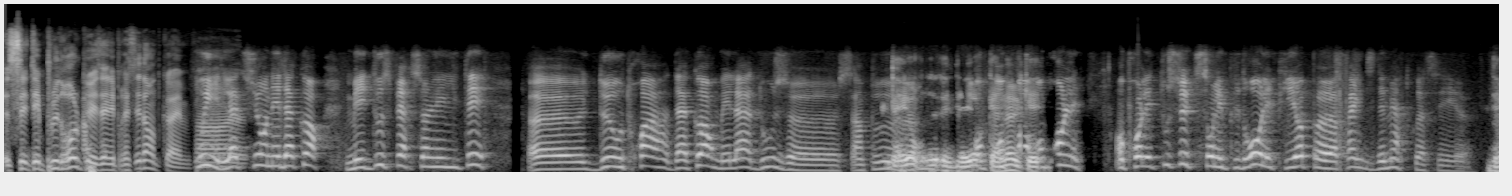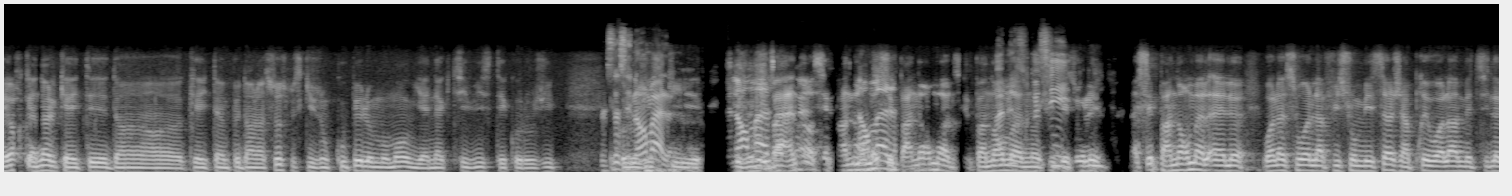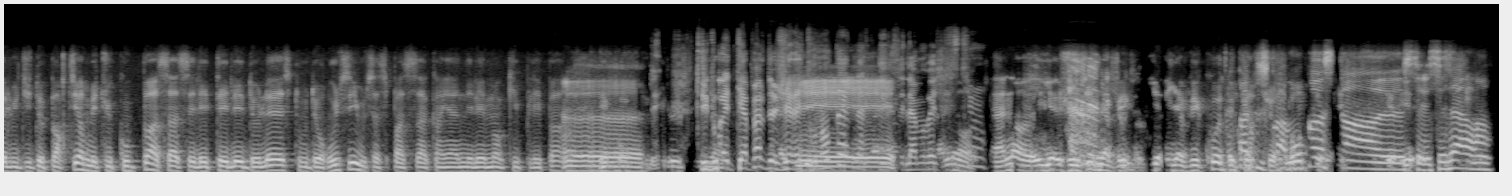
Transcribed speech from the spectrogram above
c'était plus drôle que les années précédentes, quand même. oui, là-dessus, on est d'accord. Mais 12 personnalités, euh, deux ou trois, d'accord, mais là, 12, euh, c'est un peu. D'ailleurs, euh, d'ailleurs Canal. On, prend les, on prend les, tous ceux qui sont les plus drôles et puis hop, après, ils se démerdent, quoi. C'est, D'ailleurs, Canal qui a, été dans, qui a été un peu dans la sauce parce qu'ils ont coupé le moment où il y a un activiste écologique. Ça, c'est normal. normal. Bah, non, c'est pas normal. C'est pas normal. C'est pas ah, normal. non, je suis désolé. Bah, c'est pas normal. Elle, voilà, soit elle affiche son message, après, voilà, Metsila lui dit de partir, mais tu coupes pas. Ça, c'est les télés de l'Est ou de Russie où ça se passe ça quand il y a un élément qui plaît pas. Euh, tu dois être capable de gérer ton antenne. C'est de la mauvaise ah gestion. Ah non, il y, je veux dire, il y avait, il y avait quoi de perturbant C'est pas mon poste, hein, euh, c'est César. Hein.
